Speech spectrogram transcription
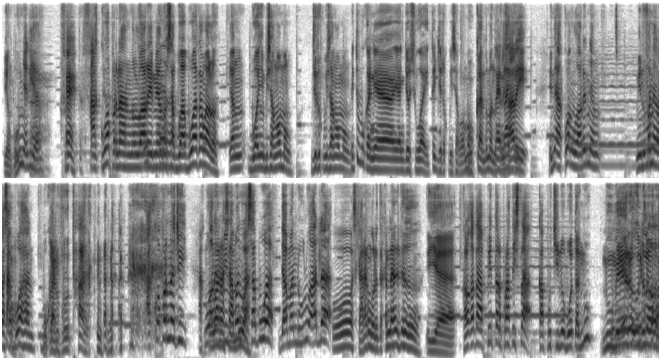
Yang punya dia. Fruit- eh, fruit- Aqua pernah ngeluarin yang fruit- rusa buah-buah tau gak lo? Yang buahnya bisa ngomong, jeruk bisa ngomong. Itu bukannya yang Joshua itu jeruk bisa ngomong. Bukan teman, Nutrisari. Ini Aqua ngeluarin yang minuman yang rasa Frutang. buahan, bukan frutang. Aqua pernah cuy, Aqua ngeluarin rasa minuman buah. rasa buah. Zaman dulu ada. Oh, sekarang baru terkenal tuh. Iya. Kalau kata Peter Pratista, cappuccino buatanmu numero uno.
